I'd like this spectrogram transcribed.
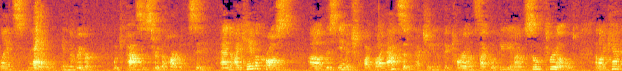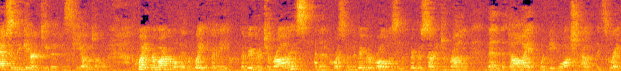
lengths flow in the river, which passes through the heart of the city. And I came across uh, this image quite by accident, actually, in a pictorial encyclopedia, and I was so thrilled, and I can't absolutely guarantee that it is Kyoto. Quite remarkable. They would wait for the, the river to rise, and then, of course, when the river rose and the river started to run, then the dye would be washed out these great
